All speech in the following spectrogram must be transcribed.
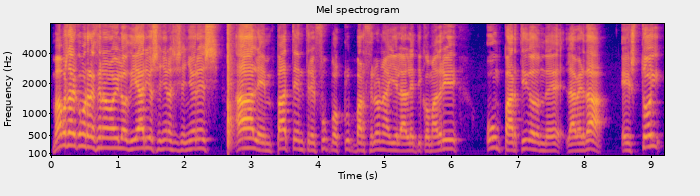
Vamos a ver cómo reaccionan hoy los diarios, señoras y señores, al empate entre el Fútbol Club Barcelona y el Atlético Madrid. Un partido donde, la verdad, estoy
